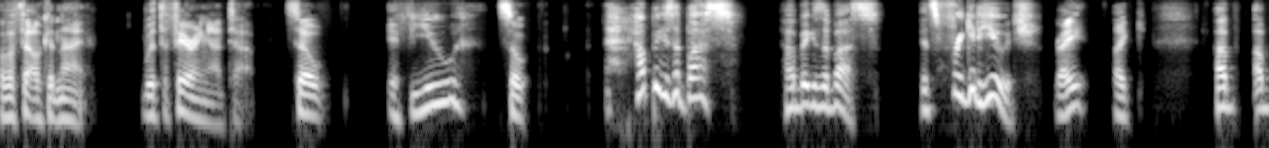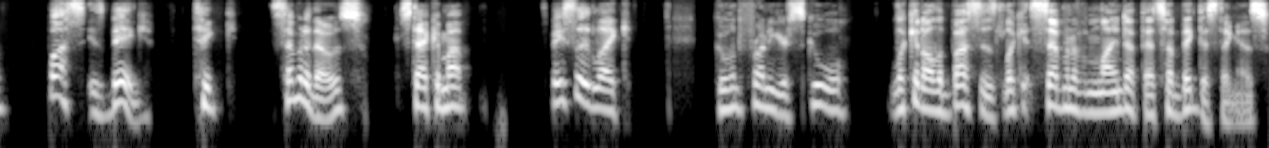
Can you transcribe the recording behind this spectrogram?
of a Falcon 9 with the fairing on top. So if you, so how big is a bus? How big is a bus? It's freaking huge, right? Like a, a bus is big. Take seven of those, stack them up. It's basically like go in front of your school, look at all the buses, look at seven of them lined up. That's how big this thing is.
